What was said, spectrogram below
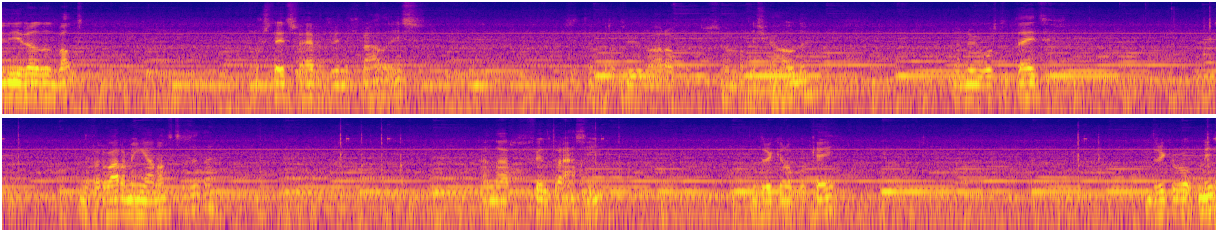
zien hier dat het bad nog steeds 25 graden is. Dat is de temperatuur waarop het zwembad is gehouden. En nu wordt het tijd de verwarming aan af te zetten. En naar filtratie. We drukken op oké. Drukken we op min.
